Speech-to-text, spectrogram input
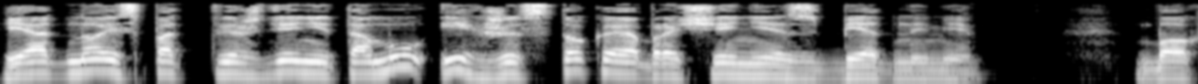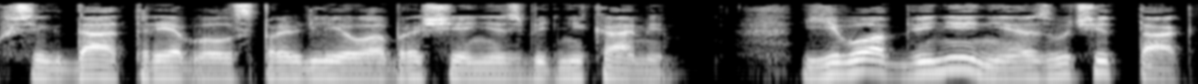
И одно из подтверждений тому их жестокое обращение с бедными. Бог всегда требовал справедливого обращения с бедняками. Его обвинение звучит так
